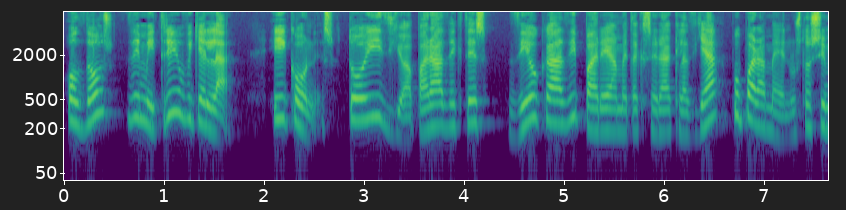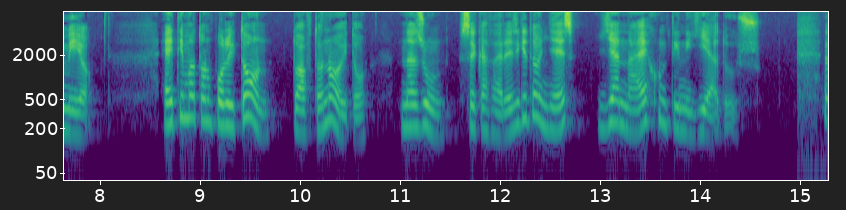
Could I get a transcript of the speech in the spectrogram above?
Οδός Δημητρίου Βικελά. Οι εικόνες, το ίδιο απαράδεκτες, δύο κάδοι παρέα με τα ξερά κλαδιά που παραμένουν στο σημείο. Έτοιμα των πολιτών το αυτονόητο, να ζουν σε καθαρές γειτονιές για να έχουν την υγεία τους. 2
